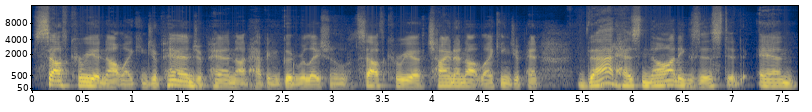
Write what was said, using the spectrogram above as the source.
South Korea not liking Japan, Japan not having a good relation with South Korea, China not liking Japan. That has not existed. And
